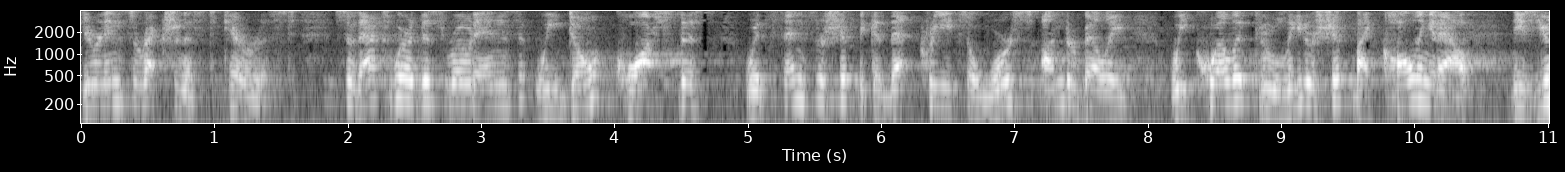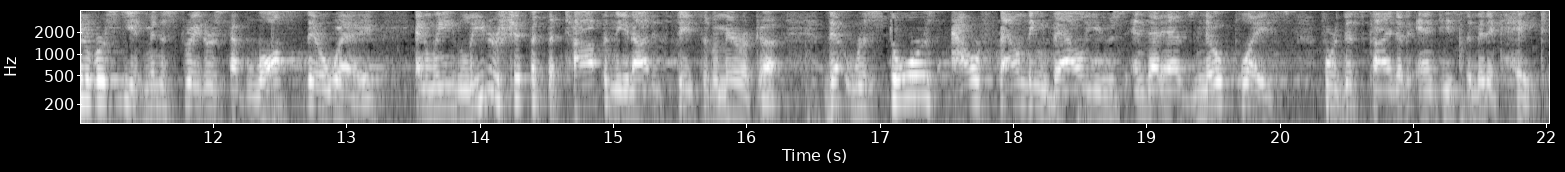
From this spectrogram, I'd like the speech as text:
you're an insurrectionist terrorist. So that's where this road ends. We don't quash this with censorship because that creates a worse underbelly. We quell it through leadership by calling it out. These university administrators have lost their way, and we need leadership at the top in the United States of America that restores our founding values and that has no place for this kind of anti Semitic hate.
